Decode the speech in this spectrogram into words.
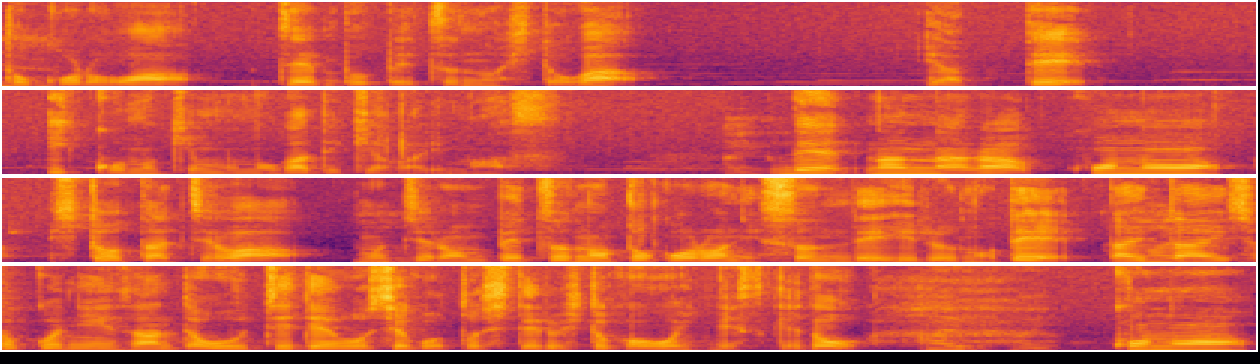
ところは全部別の人がやって一個の着物が出来上がります。でなんならこの人たちはもちろん別のところに住んでいるので大体職人さんってお家でお仕事してる人が多いんですけどはいはい。この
